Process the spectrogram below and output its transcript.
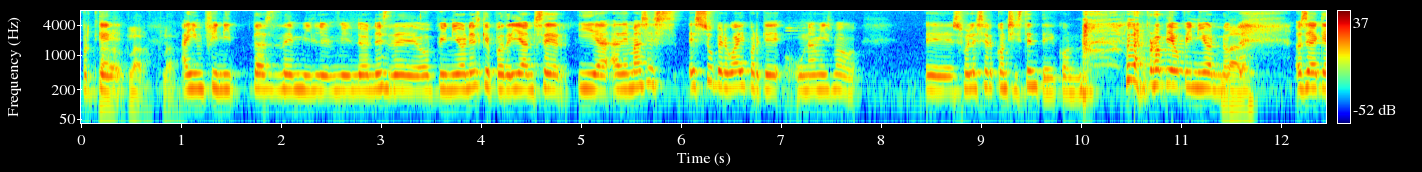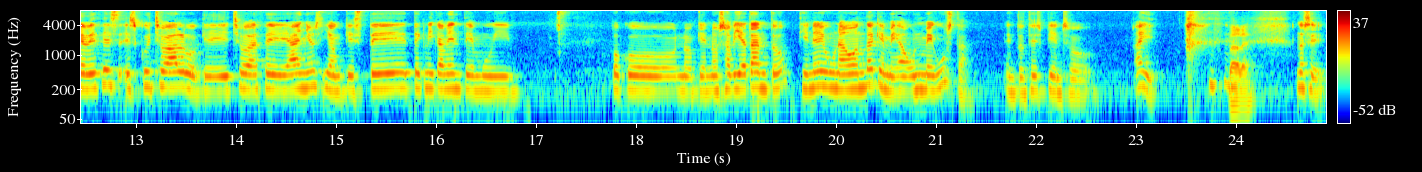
Porque Claro, claro, claro. hay infinitas de mil- millones de opiniones que podrían ser. Y además es es súper guay porque una misma eh, suele ser consistente con la propia opinión, ¿no? Vale. O sea que a veces escucho algo que he hecho hace años y aunque esté técnicamente muy poco, no, que no sabía tanto, tiene una onda que me, aún me gusta. Entonces pienso, ay, Vale. no sé,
